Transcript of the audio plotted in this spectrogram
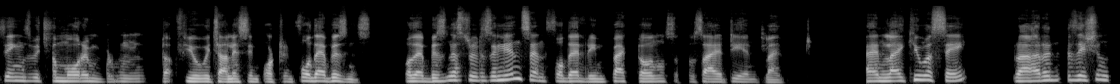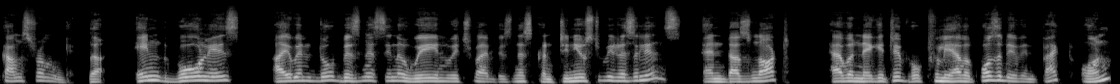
things which are more important, a few which are less important for their business, for their business resilience and for their impact on society and climate. And like you were saying, prioritization comes from the end goal is I will do business in a way in which my business continues to be resilient and does not have a negative, hopefully have a positive impact on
